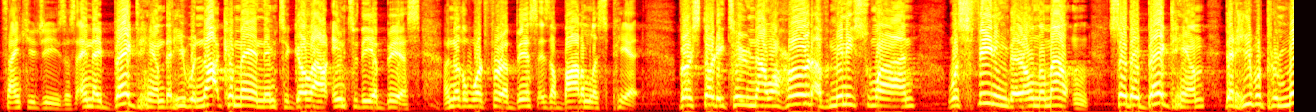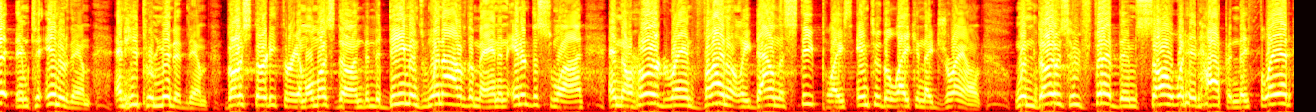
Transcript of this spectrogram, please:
Thank you, Jesus. And they begged him that he would not command them to go out into the abyss. Another word for abyss is a bottomless pit. Verse 32 Now a herd of many swine was feeding there on the mountain. So they begged him that he would permit them to enter them, and he permitted them. Verse 33, I'm almost done. Then the demons went out of the man and entered the swine, and the herd ran violently down the steep place into the lake, and they drowned. When those who fed them saw what had happened, they fled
